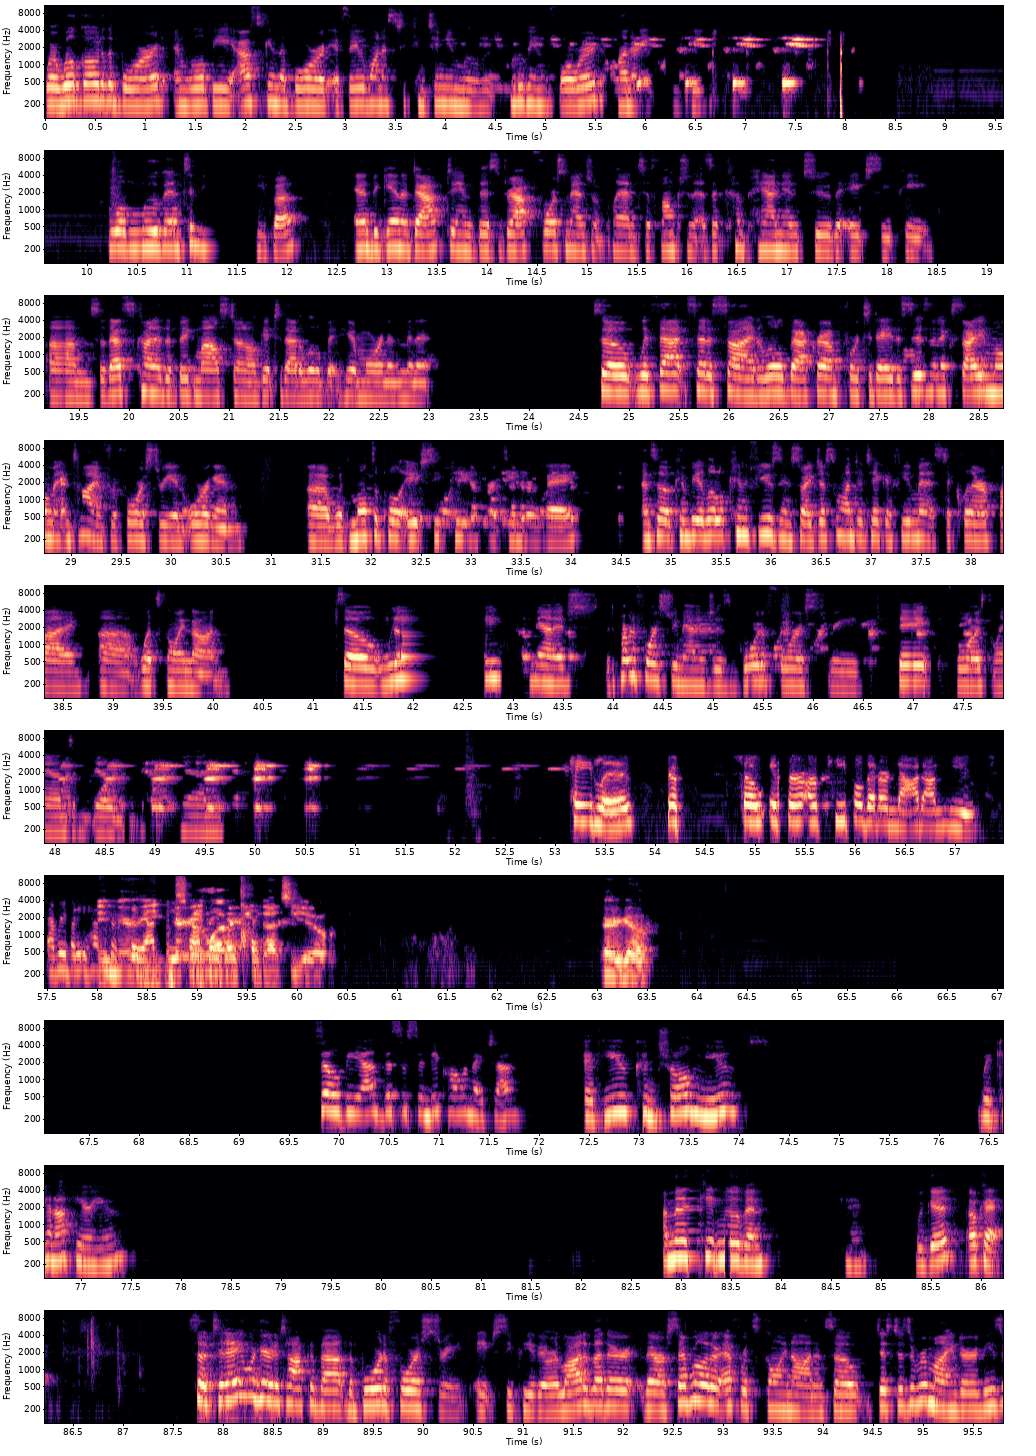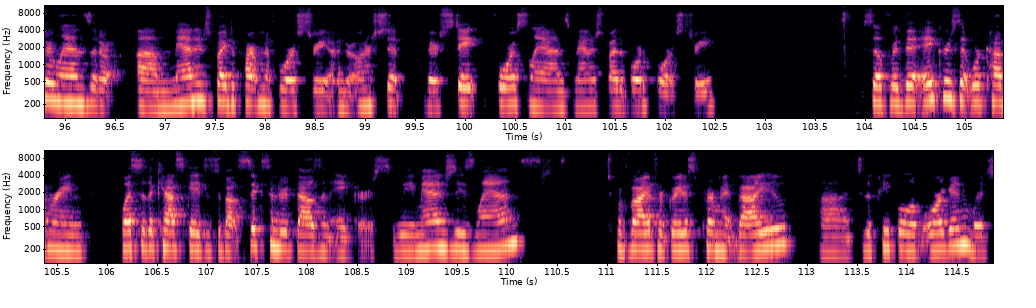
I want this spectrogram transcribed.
where we'll go to the board and we'll be asking the board if they want us to continue move, moving forward on. We'll move into NEPA and begin adapting this draft forest management plan to function as a companion to the HCP. Um, so that's kind of the big milestone. I'll get to that a little bit here more in a minute. So with that set aside, a little background for today. This is an exciting moment in time for forestry in Oregon uh, with multiple HCP efforts underway. And so it can be a little confusing. So I just wanted to take a few minutes to clarify uh, what's going on. So we manage, the Department of Forestry manages Board of Forestry, state forest lands in Oregon. And Hey, Liz. So if there are people that are not on mute, everybody has Hey, to Mary, stay on mute. screen while they letter, listen. that's you. There you go. Sylvia, this is Cindy Kolomachuk. If you control mute, we cannot hear you. I'm gonna keep moving. Okay. We good? Okay. So today we're here to talk about the Board of Forestry, HCP. There are a lot of other, there are several other efforts going on. And so just as a reminder, these are lands that are um, managed by Department of Forestry under ownership. They're state forest lands managed by the Board of Forestry. So for the acres that we're covering west of the Cascades, it's about 600,000 acres. We manage these lands to provide for greatest permanent value uh, to the people of Oregon, which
